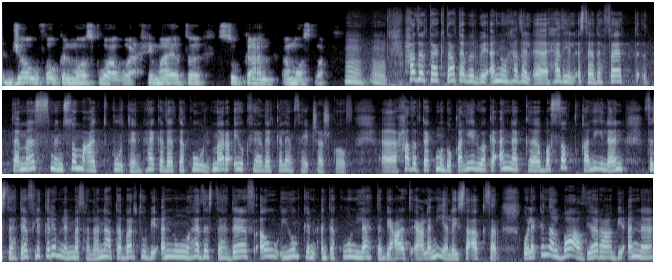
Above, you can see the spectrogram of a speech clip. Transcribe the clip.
الجو فوق موسكوا وحماية سكان موسكوا. حضرتك تعتبر بأنه هذا هذه الاستهدافات تمس من سمعة بوتين هكذا تقول. ما رأيك في هذا الكلام سيد شاشكوف؟ حضرتك منذ قليل وكأنك بسطت قليلا في استهداف الكرملين مثلا اعتبرت بأنه هذا استهداف أو يمكن أن تكون له تبعات إعلامية ليس أكثر. ولكن البعض يرى بأن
